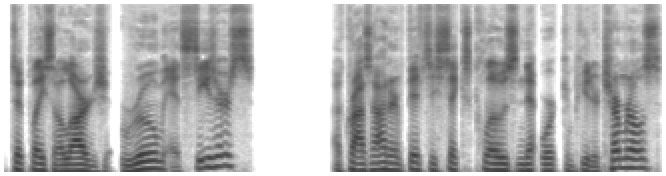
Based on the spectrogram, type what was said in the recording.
It took place in a large room at Caesars across 156 closed network computer terminals.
